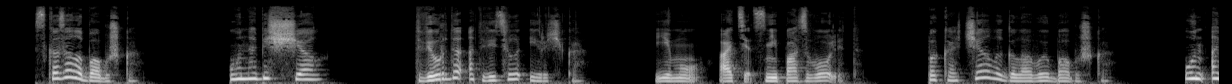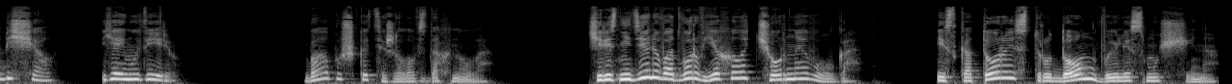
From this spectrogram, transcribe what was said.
— сказала бабушка. «Он обещал», — твердо ответила Ирочка. «Ему отец не позволит», — покачала головой бабушка. «Он обещал, я ему верю». Бабушка тяжело вздохнула. Через неделю во двор въехала черная «Волга», из которой с трудом вылез мужчина.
